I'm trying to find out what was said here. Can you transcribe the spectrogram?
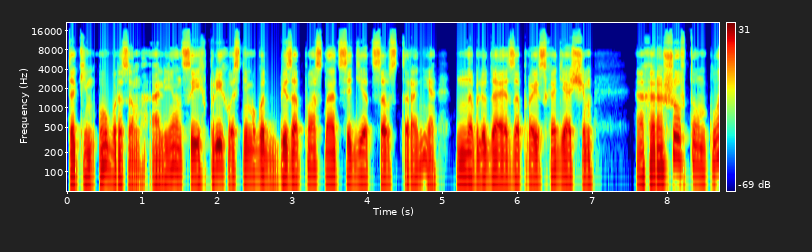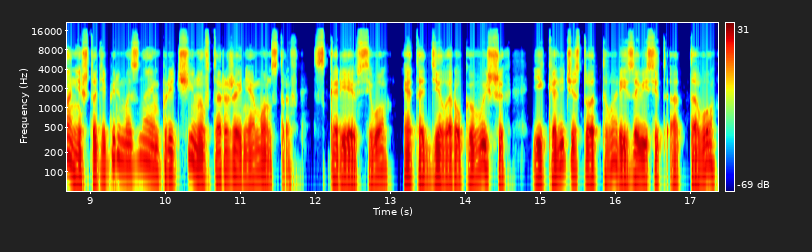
Таким образом, альянсы и их прихвостни могут безопасно отсидеться в стороне, наблюдая за происходящим. А хорошо в том плане, что теперь мы знаем причину вторжения монстров. Скорее всего, это дело рук высших, и количество тварей зависит от того,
